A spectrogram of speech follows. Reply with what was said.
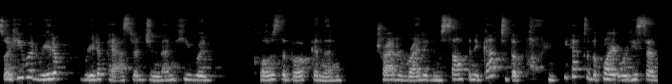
So he would read a read a passage and then he would close the book and then try to write it himself. And he got to the point, he got to the point where he said,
